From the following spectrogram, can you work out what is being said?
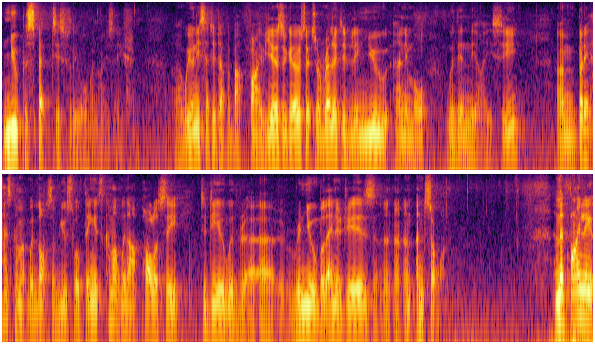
new perspectives for the organization. Uh, we only set it up about five years ago, so it's a relatively new animal within the IEC. Um, but it has come up with lots of useful things. It's come up with our policy to deal with uh, uh, renewable energies and, and, and, so on. And then finally,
